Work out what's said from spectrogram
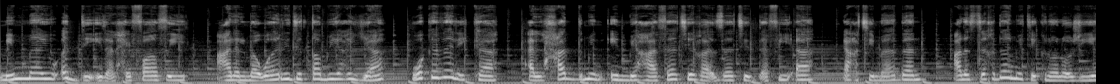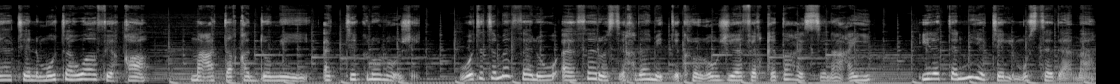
مما يؤدي إلى الحفاظ على الموارد الطبيعية وكذلك الحد من انبعاثات غازات الدفيئة اعتمادا على استخدام تكنولوجيات متوافقة مع التقدم التكنولوجي. وتتمثل آثار استخدام التكنولوجيا في القطاع الصناعي إلى التنمية المستدامة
